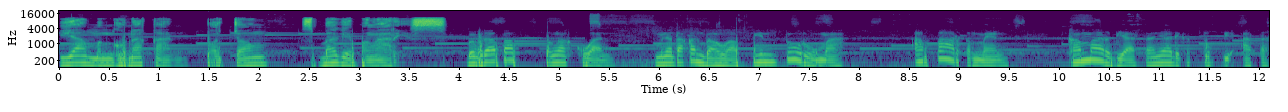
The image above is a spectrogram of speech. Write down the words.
yang menggunakan pocong sebagai penglaris. Beberapa pengakuan menyatakan bahwa pintu rumah apartemen, kamar biasanya diketuk di atas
